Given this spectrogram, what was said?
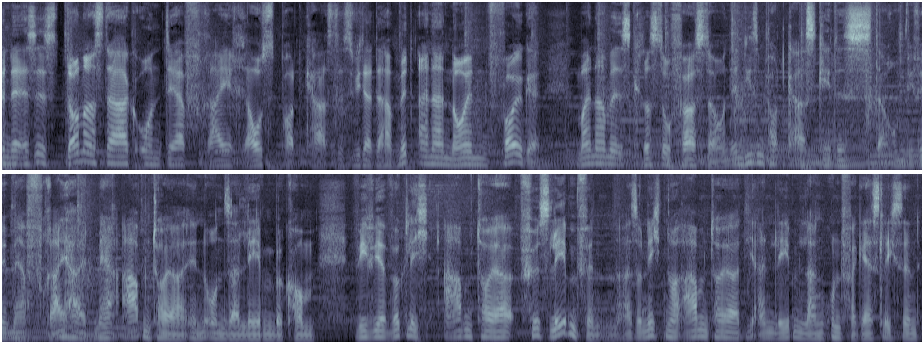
Freunde, es ist Donnerstag und der Frei Raus Podcast ist wieder da mit einer neuen Folge. Mein Name ist Christo Förster und in diesem Podcast geht es darum, wie wir mehr Freiheit, mehr Abenteuer in unser Leben bekommen, wie wir wirklich Abenteuer fürs Leben finden. Also nicht nur Abenteuer, die ein Leben lang unvergesslich sind,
